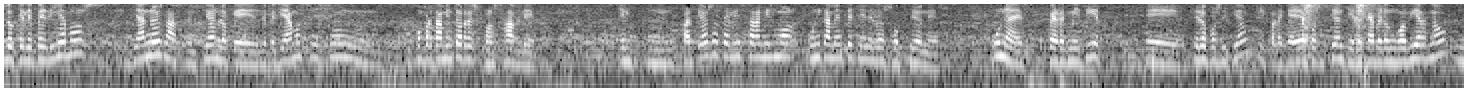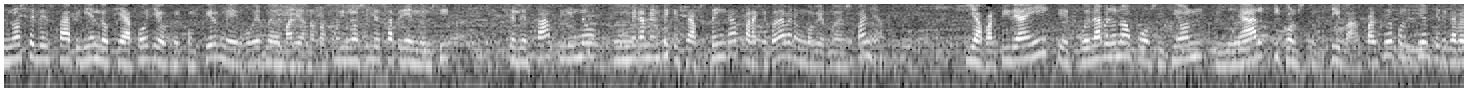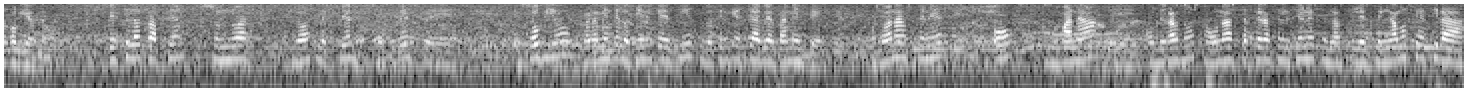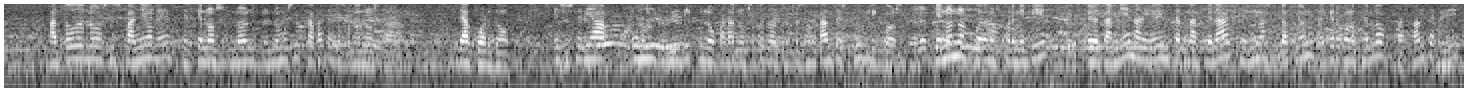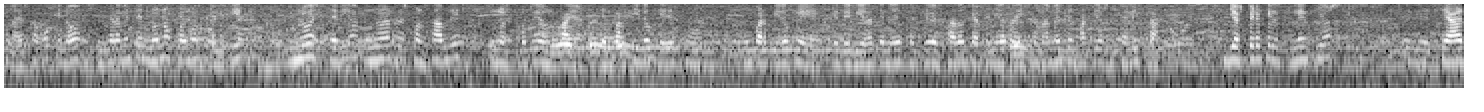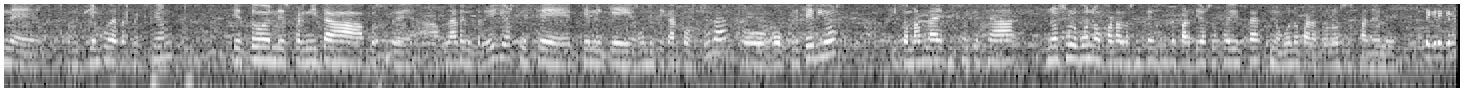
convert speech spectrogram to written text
lo que le pedíamos ya no es la abstención, lo que le pedíamos es un, comportamiento responsable. Mm, Partido Socialista ahora mismo únicamente tiene dos opciones. Una es permitir eh, ser oposición y para que haya oposición tiene que haber un gobierno. No se le está pidiendo que apoye o que confirme el gobierno de Mariano Rajoy, no se le está pidiendo un sí, se le está pidiendo meramente que se abstenga para que pueda haber un gobierno de España y a partir de ahí que pueda haber una oposición leal y constructiva. Para ser oposición tiene que haber gobierno. Es que la otra opción son nuevas, nuevas elecciones. Entonces eh, es, obvio, claramente lo tiene que decir, lo tiene que decir abiertamente. O se van a abstener o van a eh, obligarnos a unas terceras elecciones en las que les tengamos que decir a, todos los españoles que es que no, no, hemos sido capaces de ponernos de acuerdo. Eso sería un ridículo para nosotros, los representantes públicos, que no nos podemos permitir, pero también a nivel internacional sería una situación, hay que reconocerlo, bastante ridícula. Es algo que no, sinceramente no nos podemos permitir, no es serio, no es responsable en nuestro propio un partido que es un, partido que, debiera tener el sentido de Estado que ha tenido tradicionalmente el Partido Socialista. Yo espero que los silencios eh, sean eh, un tiempo de reflexión que esto les permita pues, eh, hablar entre ellos si es que tienen que unificar posturas o, criterios y tomar la decisión que sea no solo bueno para los intereses del Partido Socialista, sino bueno para todos los españoles.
